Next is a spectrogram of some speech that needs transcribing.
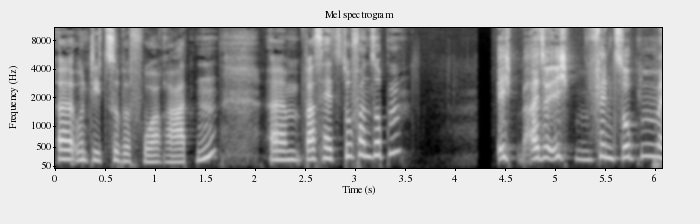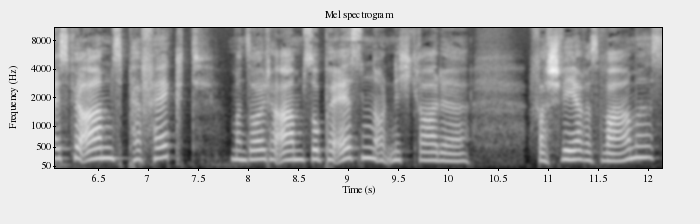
äh, und die zu bevorraten. Ähm, was hältst du von Suppen? Ich, also ich finde Suppen ist für abends perfekt. Man sollte abends Suppe essen und nicht gerade was Schweres, Warmes.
